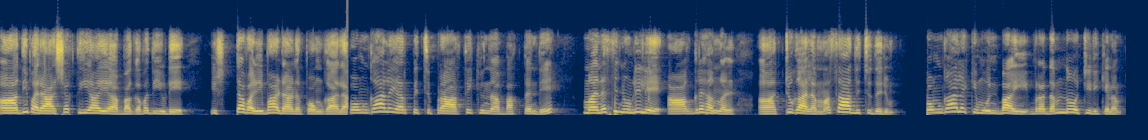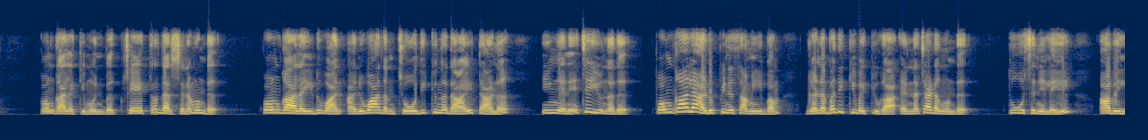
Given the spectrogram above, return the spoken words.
ആദിപരാശക്തിയായ ഭഗവതിയുടെ ഇഷ്ട വഴിപാടാണ് പൊങ്കാല. പൊങ്കാലയർപ്പിച്ച് പ്രാർത്ഥിക്കുന്ന ഭക്തന്റെ മനസ്സിനുള്ളിലെ ആഗ്രഹങ്ങൾ ആറ്റുകാലമ്മ സാധിച്ചു തരും. പൊങ്കാലയ്ക്ക് മുൻപായി വ്രതം നോറ്റിരിക്കണം. പൊങ്കാലയ്ക്ക് മുൻപ് ക്ഷേത്ര ദർശനമുണ്ട്. പൊങ്കാല ഇടുവാൻ അനുവാദം ചോദിക്കുന്നതായിട്ടാണ് ഇങ്ങനെ ചെയ്യുന്നത്. പൊങ്കാല അടുപ്പിന് സമീപം ഗണപതിക്ക് വയ്ക്കുക എന്ന ചടങ്ങുണ്ട്. തൂശനിലയിൽ അവിൽ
